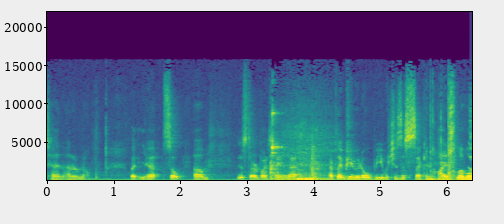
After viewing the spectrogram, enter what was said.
10, I don't know, but yeah, so, um, just start by saying that I play PvP, which is the second highest level.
